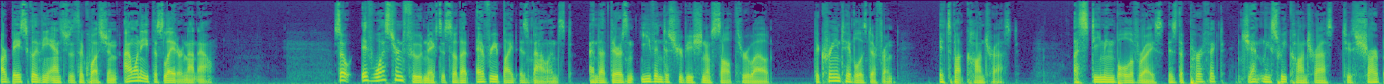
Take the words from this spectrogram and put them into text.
are basically the answer to the question, I want to eat this later, not now. So, if Western food makes it so that every bite is balanced and that there is an even distribution of salt throughout, the Korean table is different. It's about contrast. A steaming bowl of rice is the perfect, gently sweet contrast to sharp,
